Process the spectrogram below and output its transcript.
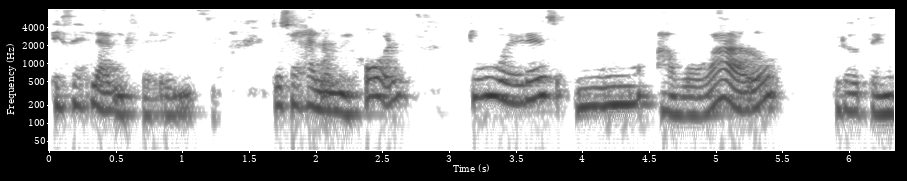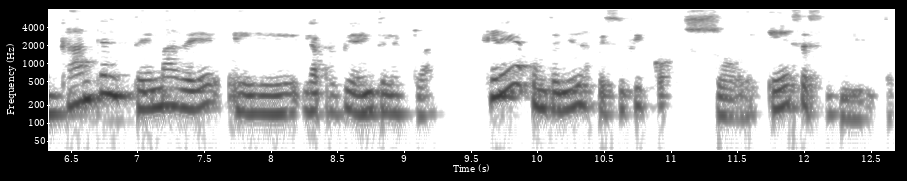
Esa es la diferencia. Entonces, a lo mejor tú eres un abogado, pero te encanta el tema de eh, la propiedad intelectual. Crea contenido específico sobre ese segmento.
